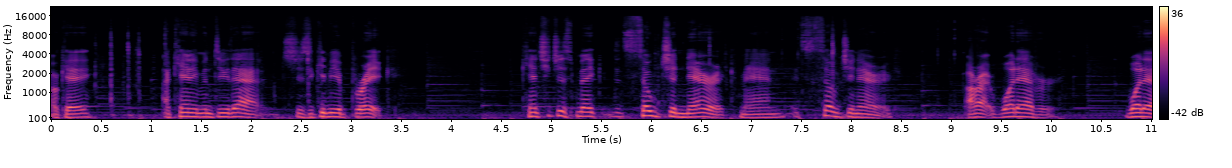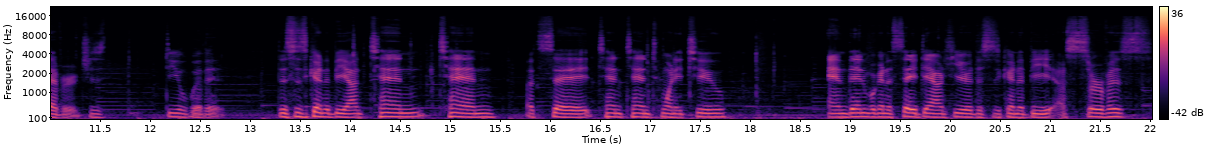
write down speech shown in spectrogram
okay? I can't even do that. Just give me a break. Can't you just make, it's so generic, man. It's so generic. All right, whatever. Whatever, just deal with it. This is gonna be on 10, 10, let's say 10, 10, 22. And then we're gonna say down here, this is gonna be a service.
